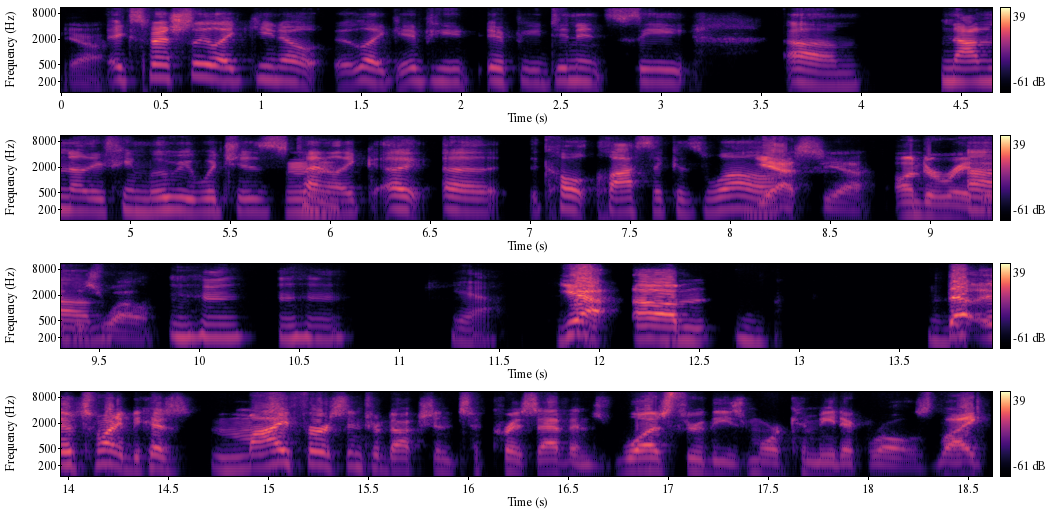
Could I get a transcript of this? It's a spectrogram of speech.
yeah. especially like you know like if you if you didn't see um not another teen movie which is kind of like a, a cult classic as well Yes, yeah. Underrated as Um, well. mm-hmm, mm-hmm. yeah Yeah. Um that it's funny because my first introduction to Chris Evans was through these more comedic roles, like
